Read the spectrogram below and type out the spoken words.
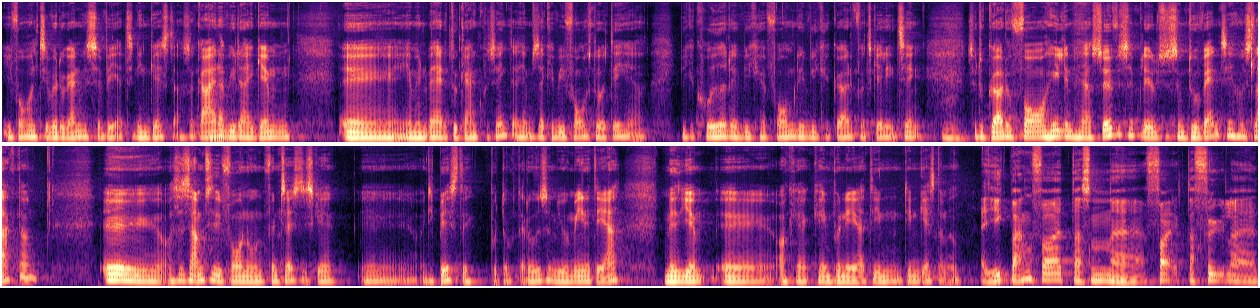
i forhold til, hvad du gerne vil servere til dine gæster. Så guider vi dig igennem, øh, jamen, hvad er det, du gerne kunne tænke dig? Jamen, så kan vi foreslå det her. Vi kan krydre det, vi kan forme det, vi kan gøre det forskellige ting. Mm. Så du gør, du får hele den her serviceoplevelse, som du er vant til hos slagteren. Øh, og så samtidig får nogle fantastiske øh, og de bedste produkter derude, som vi jo mener, det er, med hjem øh, og kan, kan imponere dine, dine gæster med. Er I ikke bange for, at der sådan er folk, der føler, at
